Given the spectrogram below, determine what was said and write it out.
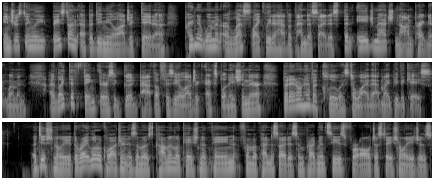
Interestingly, based on epidemiologic data, pregnant women are less likely to have appendicitis than age matched non pregnant women. I'd like to think there's a good pathophysiologic explanation there, but I don't have a clue as to why that might be the case. Additionally, the right lower quadrant is the most common location of pain from appendicitis in pregnancies for all gestational ages.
